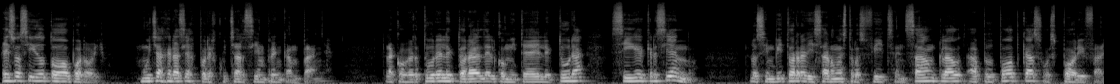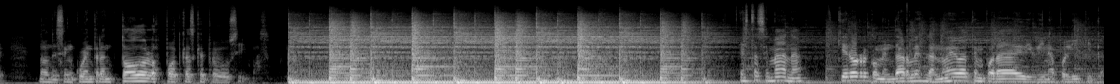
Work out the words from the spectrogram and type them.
Eso ha sido todo por hoy. Muchas gracias por escuchar siempre en campaña. La cobertura electoral del Comité de Lectura sigue creciendo. Los invito a revisar nuestros feeds en SoundCloud, Apple Podcasts o Spotify, donde se encuentran todos los podcasts que producimos. Semana quiero recomendarles la nueva temporada de Divina Política,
